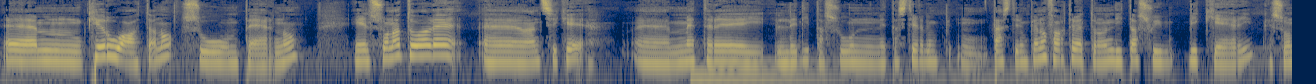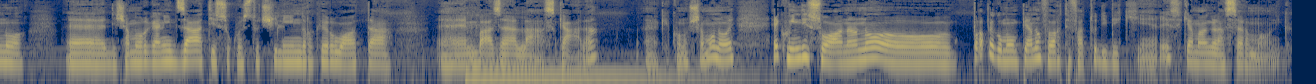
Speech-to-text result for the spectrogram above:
ehm, che ruotano su un perno e il suonatore eh, anziché eh, mettere le dita su un- le tastiere di un, mm, tasti di un pianoforte mettono le dita sui bicchieri che sono eh, diciamo organizzati su questo cilindro che ruota eh, in base alla scala eh, che conosciamo noi e quindi suonano proprio come un pianoforte fatto di bicchieri si chiama glass armonica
